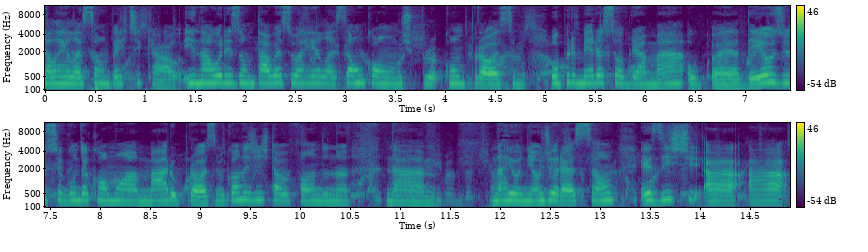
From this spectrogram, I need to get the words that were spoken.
aquela relação vertical. E na horizontal é sua relação com, os, com o próximo. O primeiro é sobre amar o, é, Deus e o segundo é como amar o próximo. Quando a gente estava falando na, na, na reunião de oração, existe a, a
